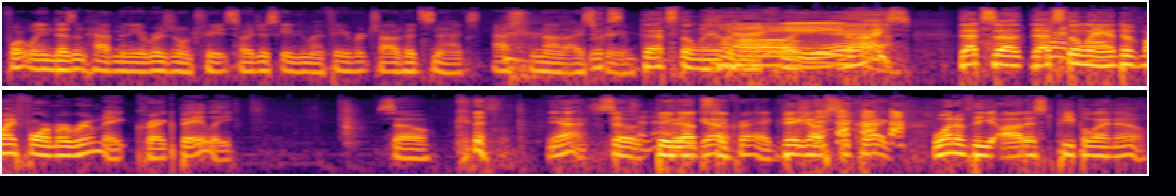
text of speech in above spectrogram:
Fort Wayne doesn't have many original treats, so I just gave you my favorite childhood snacks, astronaut ice That's, cream. that's the land of Nice. my Yeah. nice. That's uh, that's the land of my former roommate, Craig Bailey. So good. yeah, so. Big there ups to Craig. Big ups to Craig. One of the oddest people I know.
